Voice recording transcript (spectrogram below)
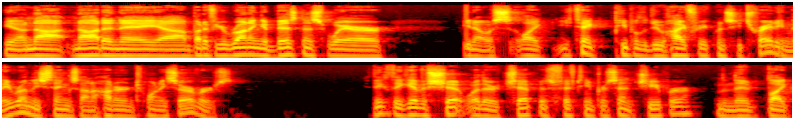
You know, not not in a uh, but if you're running a business where you know like you take people to do high frequency trading, they run these things on 120 servers you think they give a shit whether a chip is 15% cheaper than they're like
